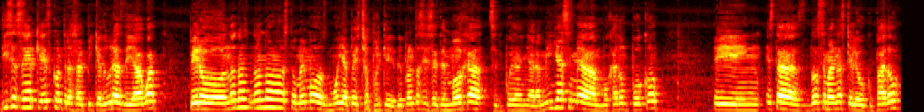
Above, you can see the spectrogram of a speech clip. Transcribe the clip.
Dice ser que es contra salpicaduras de agua. Pero no, no, no, nos tomemos muy a pecho porque de pronto si se te moja se te puede dañar. A mí ya se me ha mojado un poco en estas dos semanas que lo he ocupado.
